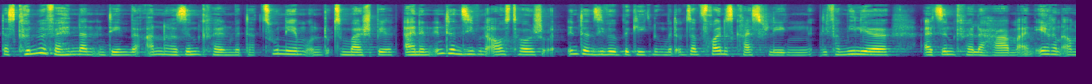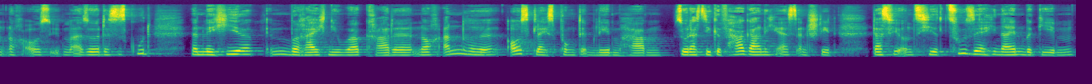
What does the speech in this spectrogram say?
Das können wir verhindern, indem wir andere Sinnquellen mit dazu nehmen und zum Beispiel einen intensiven Austausch, intensive Begegnung mit unserem Freundeskreis pflegen, die Familie als Sinnquelle haben, ein Ehrenamt noch ausüben. Also das ist gut, wenn wir hier im Bereich New Work gerade noch andere Ausgleichspunkte im Leben haben, so dass die Gefahr gar nicht erst entsteht, dass wir uns hier zu sehr hineinbegeben geben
